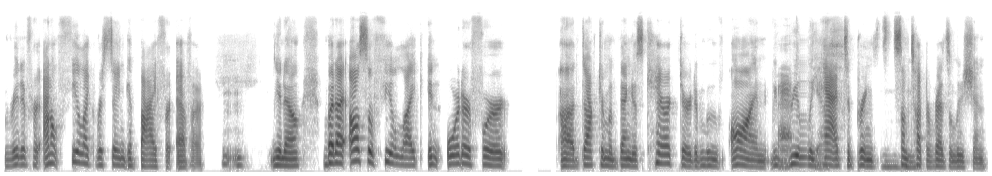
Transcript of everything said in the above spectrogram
rid of her. I don't feel like we're saying goodbye forever, Mm-mm. you know. But I also feel like in order for uh, Dr. M'Benga's character to move on, we Ah, really had to bring s- some type of resolution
